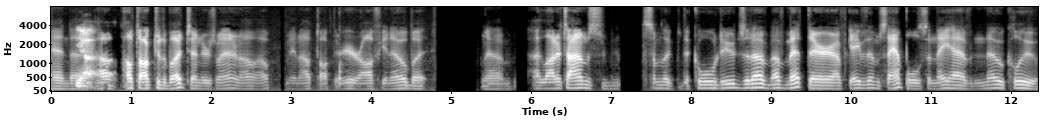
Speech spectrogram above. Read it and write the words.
and uh, Yeah. I'll, I'll talk to the bud tenders, man, and I'll, I'll I mean I'll talk their ear off, you know, but um, a lot of times some of the, the cool dudes that I've I've met there, I've gave them samples and they have no clue.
